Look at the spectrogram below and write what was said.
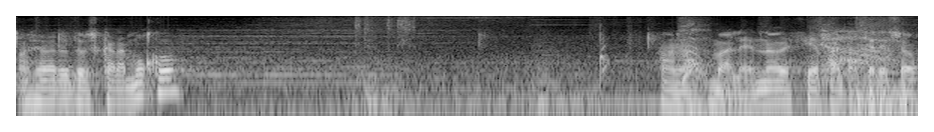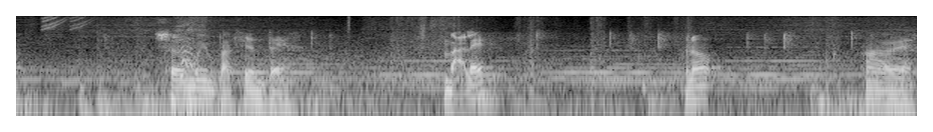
Vamos a ver otro escaramujo. Ah, no, vale, no decía falta hacer eso. Soy muy impaciente. Vale. A ver.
